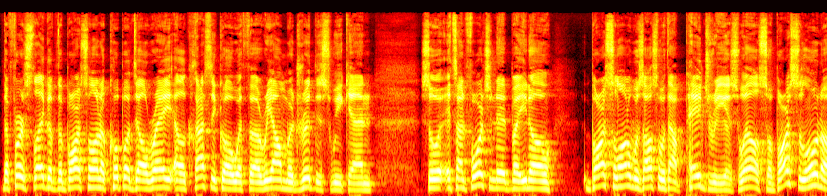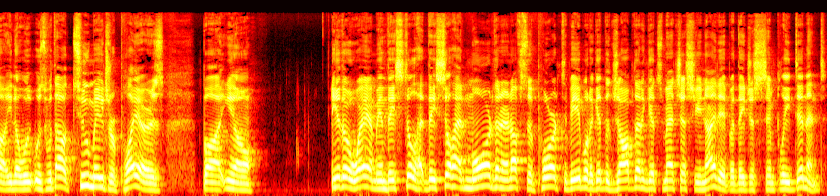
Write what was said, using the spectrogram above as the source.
the first leg of the Barcelona Copa del Rey El Clasico with uh, Real Madrid this weekend. So it's unfortunate, but you know, Barcelona was also without Pedri as well. So Barcelona, you know, was without two major players, but you know, either way, I mean, they still had, they still had more than enough support to be able to get the job done against Manchester United, but they just simply didn't.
